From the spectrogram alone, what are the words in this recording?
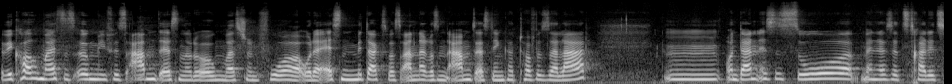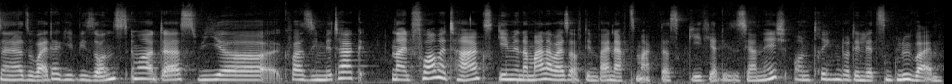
Wir kochen meistens irgendwie fürs Abendessen oder irgendwas schon vor oder essen mittags was anderes und abends erst den Kartoffelsalat. Mm, und dann ist es so, wenn das jetzt traditionell so weitergeht wie sonst immer, dass wir quasi Mittag, nein, vormittags gehen wir normalerweise auf den Weihnachtsmarkt. Das geht ja dieses Jahr nicht und trinken dort den letzten Glühwein.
